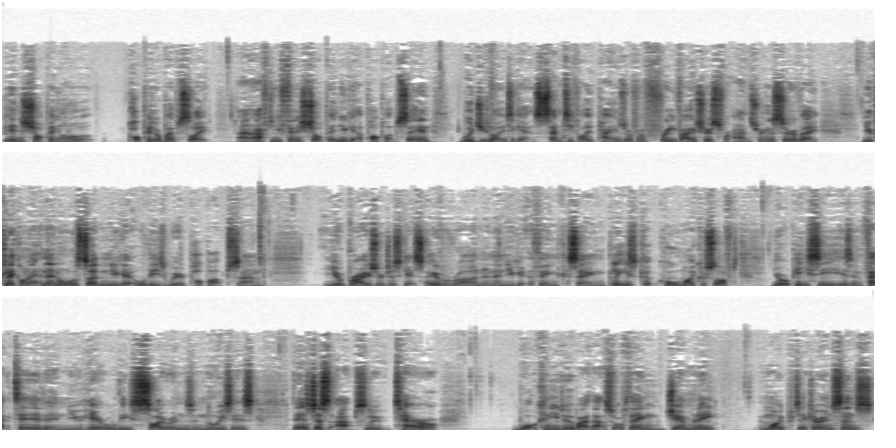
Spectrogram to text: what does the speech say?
been shopping on a popular website and after you finish shopping, you get a pop up saying, Would you like to get £75 worth of free vouchers for answering a survey? You click on it, and then all of a sudden, you get all these weird pop ups, and your browser just gets overrun. And then you get the thing saying, Please call Microsoft, your PC is infected, and you hear all these sirens and noises. And it's just absolute terror. What can you do about that sort of thing? Generally, in my particular instance,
